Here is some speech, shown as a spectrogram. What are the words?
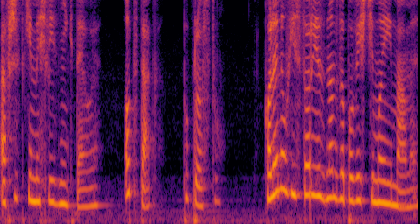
a wszystkie myśli zniknęły. Ot tak, po prostu. Kolejną historię znam z opowieści mojej mamy.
